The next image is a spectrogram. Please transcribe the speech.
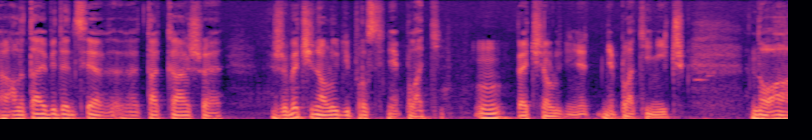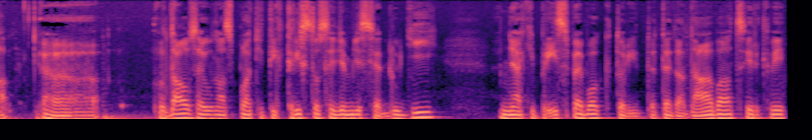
ale tá evidencia je taká, že, že väčšina ľudí proste neplatí. Mm. Väčšina ľudí ne, neplatí nič. No a e, naozaj u nás platí tých 370 ľudí, nejaký príspevok, ktorý teda dáva cirkvi,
